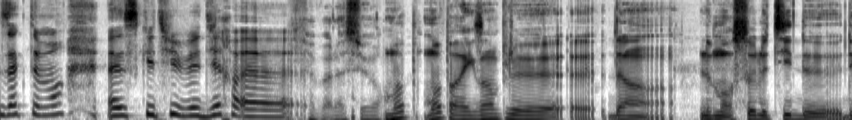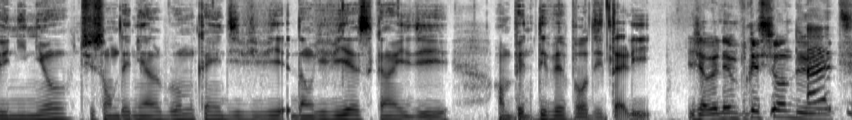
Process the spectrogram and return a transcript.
exactement euh, ce que tu veux dire. euh, Voilà, Sevran. Moi, moi, par exemple, euh, dans le morceau, le titre de, de Nino, sur son dernier album, quand il dit Vivi- dans VVS, quand il dit en PNTV Port d'Italie, j'avais l'impression de, Ah, tu,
